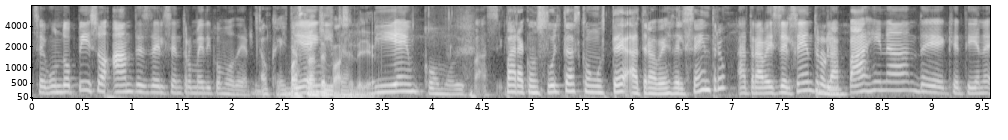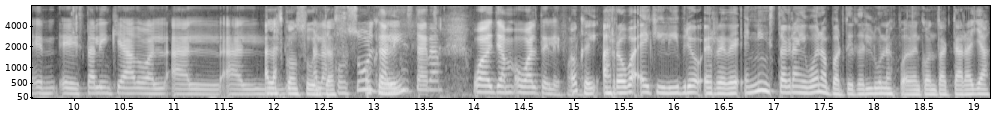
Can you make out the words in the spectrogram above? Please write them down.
segundo piso antes del Centro Médico Moderno. Ok, Bastante bien. fácil de llegar. Bien cómodo y fácil. Para consultas con usted a través del centro. a través del centro, la página de que tiene en- eh, está linkeado al, al, al- A las consultas. a las consultas, al Instagram o al, llam- o al teléfono. Ok, arroba equilibrio RD en Instagram y bueno, a partir del lunes pueden contactar allá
